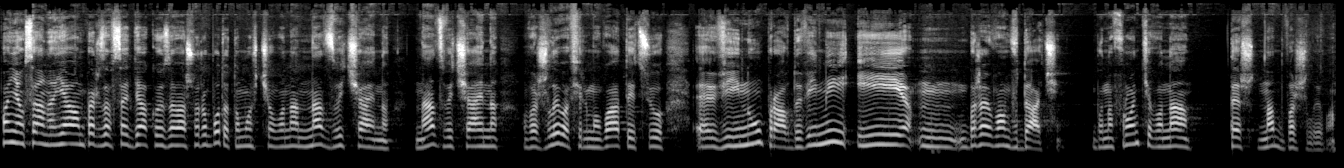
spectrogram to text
Пані Оксана, я вам перш за все дякую за вашу роботу, тому що вона надзвичайно надзвичайно важлива фільмувати цю е, війну, правду війни, і бажаю вам вдачі, бо на фронті вона. Теж надважлива.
